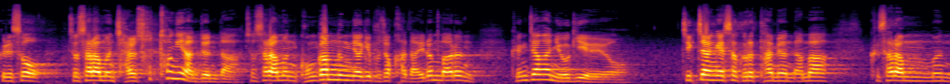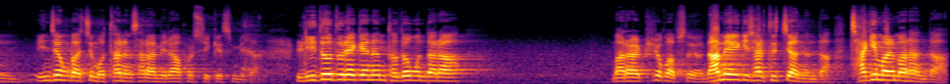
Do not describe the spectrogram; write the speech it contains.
그래서 저 사람은 잘 소통이 안 된다. 저 사람은 공감 능력이 부족하다. 이런 말은 굉장한 욕이에요. 직장에서 그렇다면 아마 그 사람은 인정받지 못하는 사람이라 볼 수 있겠습니다. 리더들에게는 더더군다나 말할 필요가 없어요. 남의 얘기 잘 듣지 않는다. 자기 말만 한다.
